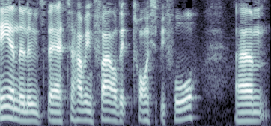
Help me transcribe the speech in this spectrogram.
Ian alludes there to having failed it twice before. Um,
